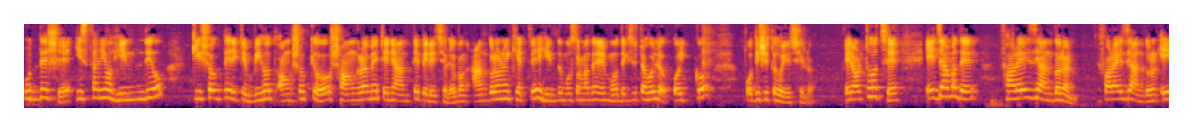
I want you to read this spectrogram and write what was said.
উদ্দেশ্যে স্থানীয় হিন্দু কৃষকদের একটি বৃহৎ অংশকেও সংগ্রামে টেনে আনতে পেরেছিল এবং আন্দোলনের ক্ষেত্রে হিন্দু মুসলমানদের মধ্যে কিছুটা হলেও ঐক্য প্রতিষ্ঠিত হয়েছিল। এর অর্থ হচ্ছে, এই যে আমাদের ফারাইজি আন্দোলন, ফরাইজি আন্দোলন, এই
